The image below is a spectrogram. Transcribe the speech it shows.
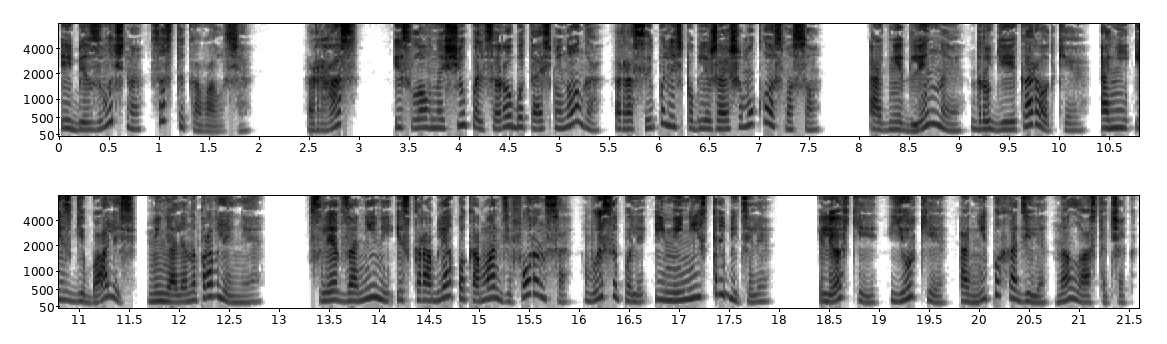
и беззвучно состыковался. Раз — и словно щупальца робота-осьминога рассыпались по ближайшему космосу. Одни длинные, другие короткие. Они изгибались, меняли направление. Вслед за ними из корабля по команде Форенса высыпали и мини-истребители. Легкие, юркие, они походили на ласточек.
